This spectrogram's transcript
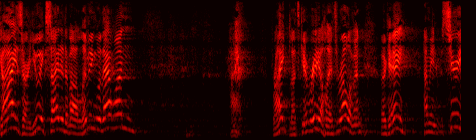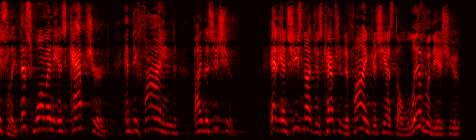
Guys, are you excited about living with that one? Right? Let's get real. It's relevant. Okay? I mean, seriously, this woman is captured and defined by this issue. And, and she's not just captured and defined because she has to live with the issue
